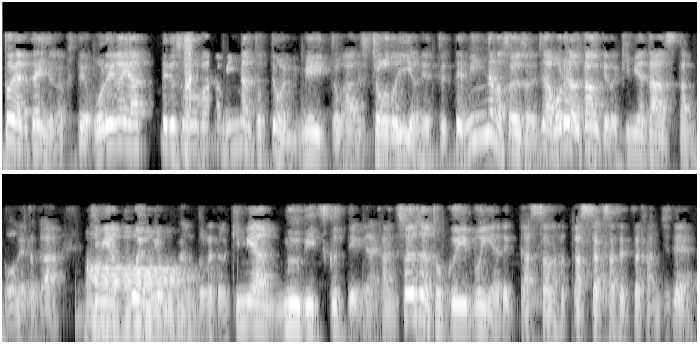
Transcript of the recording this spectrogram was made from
とやりたいんじゃなくて、俺がやってるその場がみんなにとってもメリットがあるし、ちょうどいいよねって言って、みんなのそれぞれ、じゃあ俺は歌うけど君はダンス担当ねとか、君はポエム読む担当ねとか、君はムービー作ってみたいな感じ、それぞれの得意分野で合作させてた感じで、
